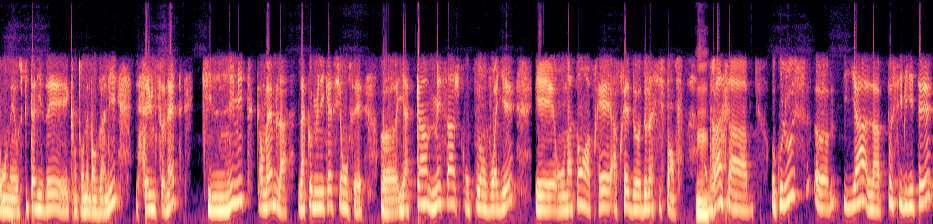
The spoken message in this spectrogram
on est hospitalisé et quand on est dans un lit, c'est une sonnette qui limite quand même la, la communication. C'est il euh, n'y a qu'un message qu'on peut envoyer et on attend après après de, de l'assistance. Mmh. Grâce à Oculus, euh, il y a la possibilité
